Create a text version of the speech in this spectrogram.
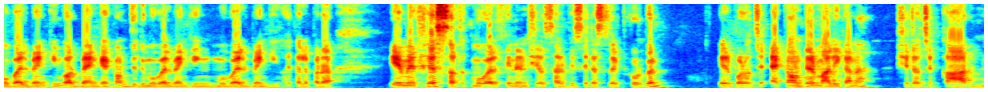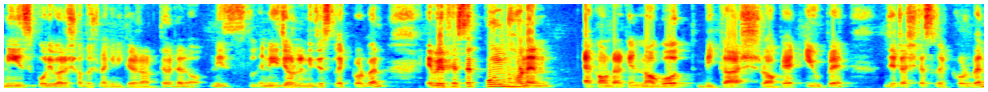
মোবাইল ব্যাংকিং আর ব্যাংক অ্যাকাউন্ট যদি মোবাইল ব্যাংকিং মোবাইল ব্যাংকিং হয় তাহলে আপনারা এমএফএস অর্থাৎ মোবাইল ফিনান্সিয়াল সার্ভিস এটা সিলেক্ট করবেন। এরপর হচ্ছে অ্যাকাউন্টের মালিকানা, সেটা হচ্ছে কার, নিজ পরিবারের সদস্য নাকি নিকট আত্মীয়, এটা নিজ, নিজে হলে নিজে সিলেক্ট করবেন। এমএফএস এর কোন ধরনের অ্যাকাউন্ট আর কি? নগদ, বিকাশ, রকেট, ইউপে, যেটা সেটা সিলেক্ট করবেন।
